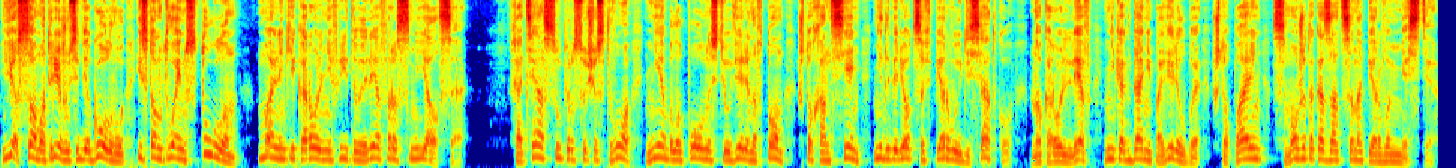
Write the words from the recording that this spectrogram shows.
я сам отрежу себе голову и стану твоим стулом!» Маленький король нефритовый лев рассмеялся. Хотя суперсущество не было полностью уверено в том, что Хан Сень не доберется в первую десятку, но король лев никогда не поверил бы, что парень сможет оказаться на первом месте.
